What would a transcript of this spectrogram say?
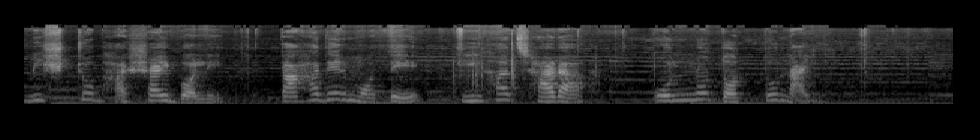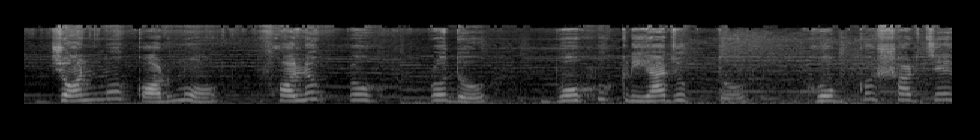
মিষ্ট ভাষায় বলে, তাহাদের মতে ইহা ছাড়া অন্য তত্ত্ব নাই। জন্ম, কর্ম ফলপ্রদ বহু ক্রিয়াযুক্ত ভোগ্যশ্বর্যে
